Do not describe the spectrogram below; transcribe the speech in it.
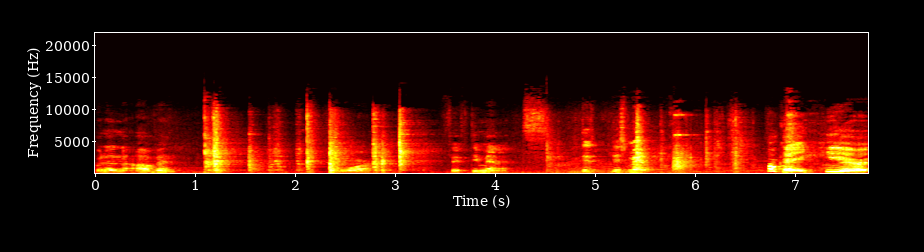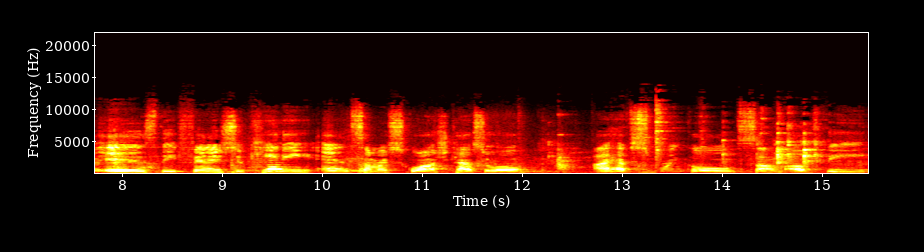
Put it in the oven for 50 minutes. This, this minute. Okay, here is the finished zucchini and summer squash casserole. I have sprinkled some of the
